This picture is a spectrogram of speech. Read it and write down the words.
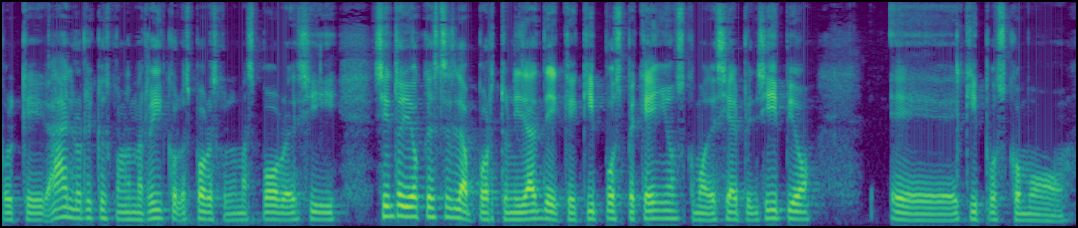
porque, ah, los ricos con los más ricos, los pobres con los más pobres. Y siento yo que esta es la oportunidad de que equipos pequeños, como decía al principio, eh, equipos como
